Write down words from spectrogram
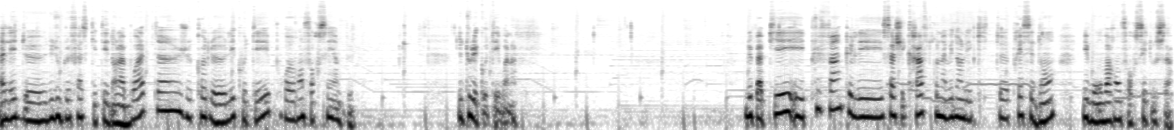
À l'aide du double face qui était dans la boîte, je colle les côtés pour renforcer un peu. De tous les côtés, voilà. Le papier est plus fin que les sachets craft qu'on avait dans les kits précédents, mais bon, on va renforcer tout ça.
